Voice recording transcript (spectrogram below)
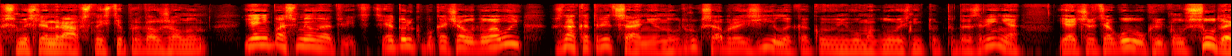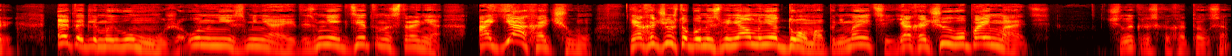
в смысле нравственности?» — продолжал он. Я не посмела ответить. Я только покачала головой в знак отрицания, но вдруг сообразила, какое у него могло возникнуть подозрение, и, очертя голову, крикнул «Сударь, это для моего мужа, он не изменяет, изменяет где-то на стороне, а я хочу, я хочу, чтобы он изменял мне дома, понимаете? Я хочу его поймать». Человек расхохотался.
